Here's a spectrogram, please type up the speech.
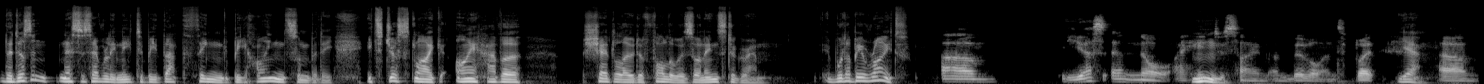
there doesn't necessarily need to be that thing behind somebody. It's just like I have a shed load of followers on Instagram. Would I be right? Um, yes and no. I hate mm. to sound ambivalent, but yeah. Um,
